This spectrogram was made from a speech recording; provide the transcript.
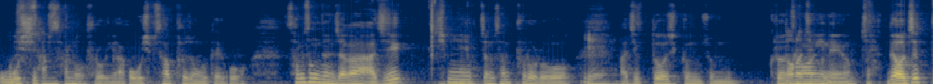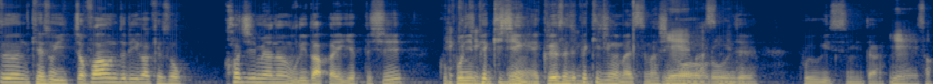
53%, 약54% 정도 되고 삼성전자가 아직 16.3%로 예. 아직도 지금 좀 그런 떨어지고 상황이네요. 있죠. 근데 어쨌든 계속 이쪽 파운드리가 계속 커지면은 우리도 아까 얘기했듯이 그 본인 패키징, 패키징, 예, 예, 그래서 이제 패키징. 패키징을 말씀하신 예, 거로 맞습니다. 이제 보이고 있습니다. 예, 그래서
